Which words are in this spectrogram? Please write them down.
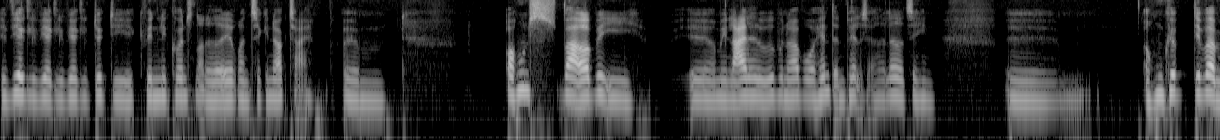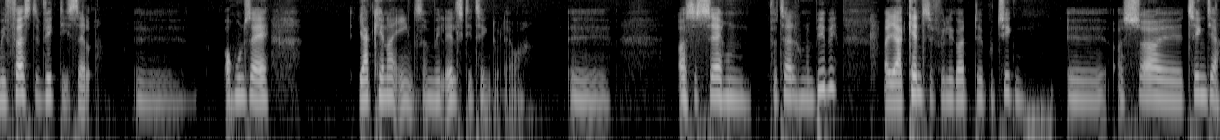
virkelig, virkelig, virkelig dygtig kvindelig kunstner, der hedder Evren Tekinoktaj. Øhm, og hun var oppe i øh, min lejlighed ude på Nørrebro og hentede den pels, jeg havde lavet til hende. Øh, og hun købte, det var mit første vigtige salg. Øh, og hun sagde, jeg kender en, som vil elske de ting, du laver. Øh, og så sagde hun, fortalte hun om Bibi, og jeg kendte selvfølgelig godt øh, butikken. Øh, og så øh, tænkte jeg,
